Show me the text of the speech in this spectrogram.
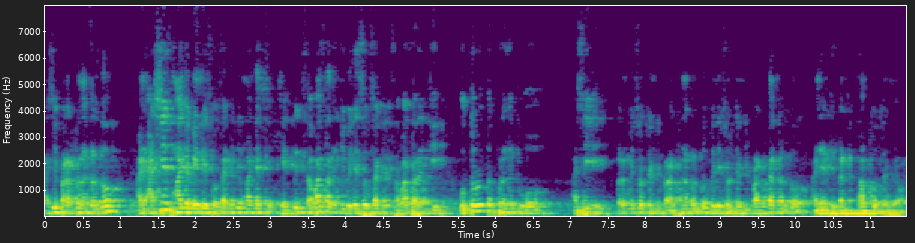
अशी प्रार्थना करतो. आणि अशीच माझ्या बेले सोसायटीची माझ्या शे- शेतकरी सभासदांची बेले सोसायटीच्या सभासदांची उत्तरोत्तर प्रगती हो अशी परमेश्वर प्रार्थना करतो बेलेश्वर प्रार्थना करतो आणि या ठिकाणी थांबतो. धन्यवाद.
